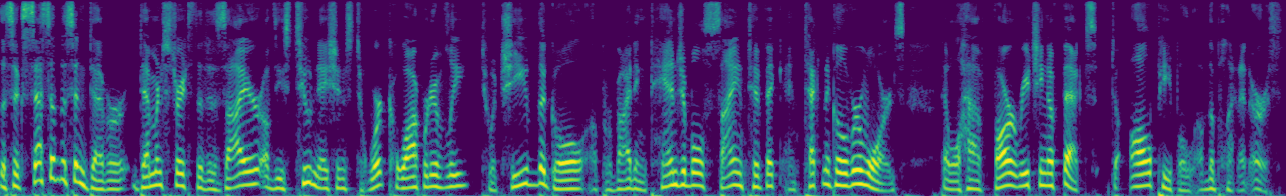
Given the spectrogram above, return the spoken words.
the success of this endeavor demonstrates the desire of these two nations to work cooperatively to achieve the goal of providing tangible scientific and technical rewards that will have far-reaching effects to all people of the planet Earth.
